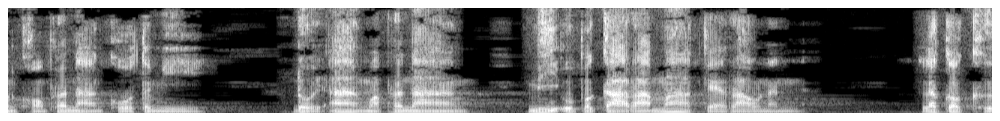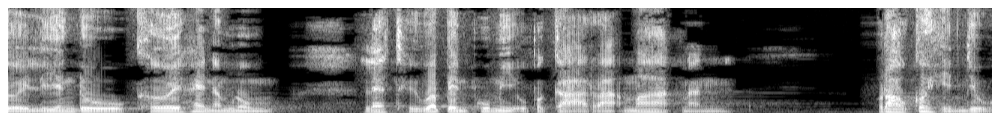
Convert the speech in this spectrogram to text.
รของพระนางโคตมี โดยอ้างว่าพระนางมีอุปการะมากแก่เรานั้น แล้วก็เคยเลี้ยงดูเคยให้น้ำนม และถือว่าเป็นผู้มีอุปการะมากนั้น เราก็เห็นอยู่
